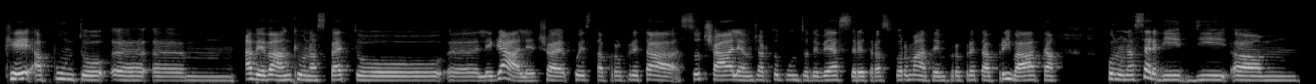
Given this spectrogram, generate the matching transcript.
che appunto eh, ehm, aveva anche un aspetto legale, cioè questa proprietà sociale a un certo punto deve essere trasformata in proprietà privata con una serie di, di um,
